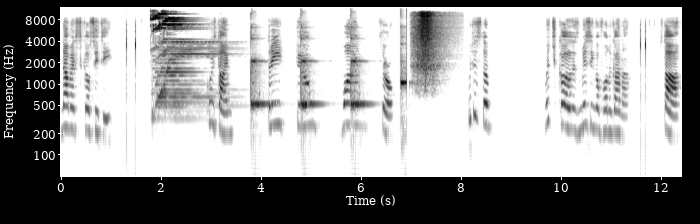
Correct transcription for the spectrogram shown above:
now Mexico City. Quiz time. Three, two, one, Which is the Which color is missing from Ghana? Star.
